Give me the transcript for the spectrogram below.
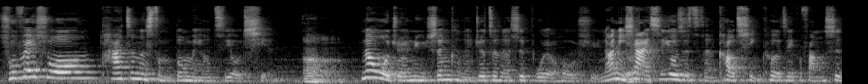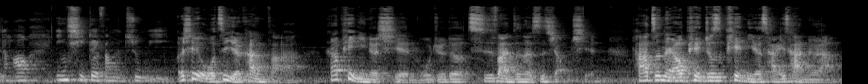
除非说他真的什么都没有，只有钱。嗯，那我觉得女生可能就真的是不会有后续，然后你下一次又是只能靠请客这个方式，然后引起对方的注意。而且我自己的看法，他骗你的钱，我觉得吃饭真的是小钱。他真的要骗，就是骗你的财产的啦，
